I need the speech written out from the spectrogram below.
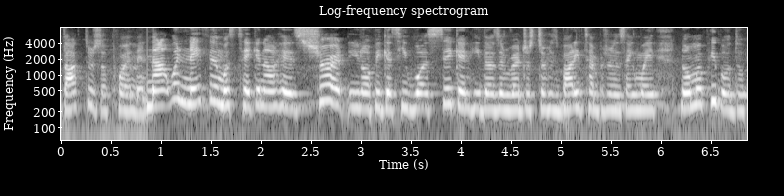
doctor's appointment. Not when Nathan was taking out his shirt you know because he was sick and he doesn't register his body temperature the same way normal people do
